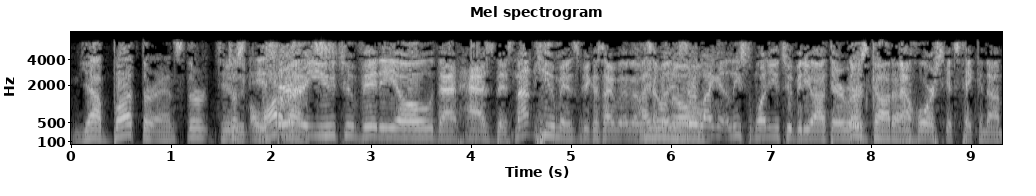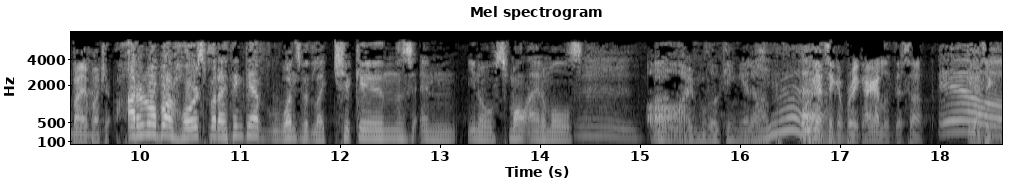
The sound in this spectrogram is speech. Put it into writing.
Yeah, but they're ants. They're Dude, just a lot of ants. Is there a YouTube video that has this? Not humans, because I, I don't know. Is there like at least one YouTube video out there where There's gotta. a horse gets taken down by a bunch of? I don't know about horse, but I think they have ones with like chickens and you know small animals. Mm. Oh, I'm looking it up. Yeah. We gotta take a break. I gotta look this up. Ew. We gotta take a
